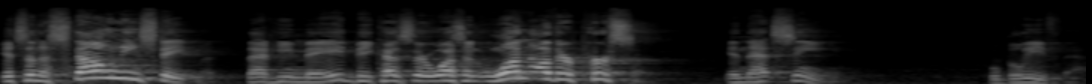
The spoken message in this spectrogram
It's an astounding statement that he made because there wasn't one other person in that scene who believed that.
